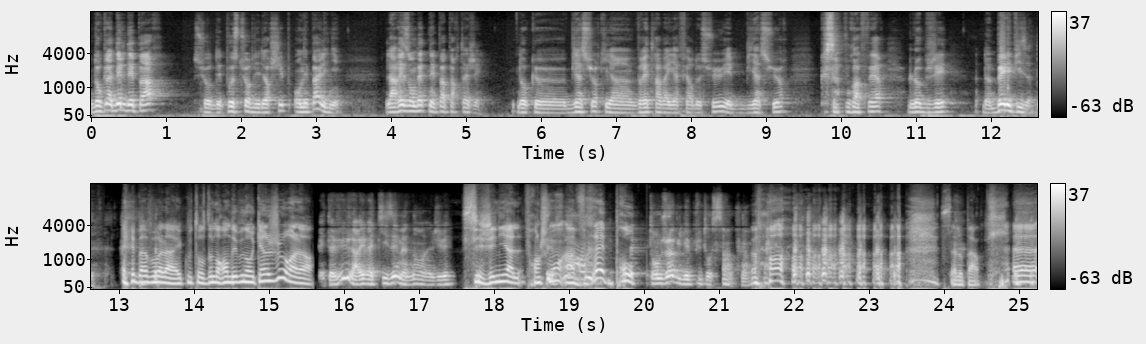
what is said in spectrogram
Donc là, dès le départ, sur des postures de leadership, on n'est pas aligné. La raison d'être n'est pas partagée. Donc, euh, bien sûr qu'il y a un vrai travail à faire dessus, et bien sûr que ça pourra faire l'objet d'un bel épisode. Et bah voilà, écoute, on se donne rendez-vous dans 15 jours alors. Et t'as vu, j'arrive à teaser maintenant, j'y vais. C'est génial, franchement, un vrai pro. Ton job, il est plutôt simple. hein. Salopard. Euh,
